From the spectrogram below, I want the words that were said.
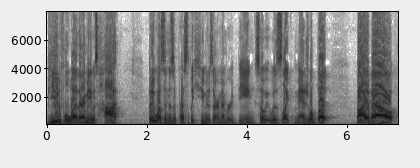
beautiful weather. I mean, it was hot, but it wasn't as oppressively humid as I remember it being, so it was like manageable. But by about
